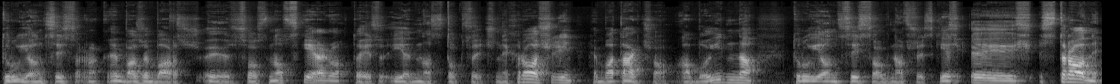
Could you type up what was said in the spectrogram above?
trujący sok, chyba że barszcz e, sosnowskiego, to jest jedna z toksycznych roślin, chyba tak, co, albo inna, trujący sok na wszystkie e, strony.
